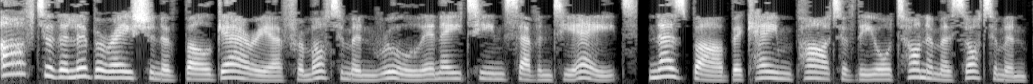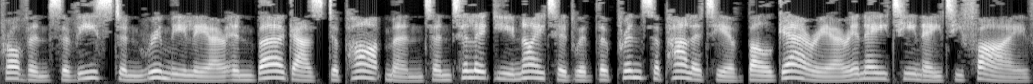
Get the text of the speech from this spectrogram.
After the liberation of Bulgaria from Ottoman rule in 1878, Nesbar became part of the autonomous Ottoman province of Eastern Rumelia in Burgas department until it united with the Principality of Bulgaria in 1885.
